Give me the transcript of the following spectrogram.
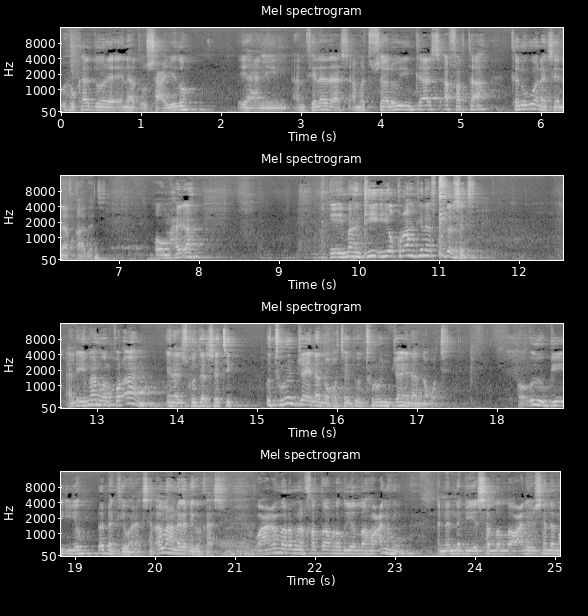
wuxuu kaa doonayaa inaad u sacyido. Yani amhiladaas ama tusaalooyinkaas afarta ah kan ugu wanaagsan inaad qaadatid. Oo maxay ah? Iimaankii iyo qur'aankii isku darsatid aliimaan walqur'aan inaad isku darsatid utrunja inaad noqotid utrunja inaad noqotid oo udugii iyo dhadhankii wanaagsan allah naga dhigo kaas wacan cumar bn الkhطاab radi allahu canhu ana الnabiya slى اllahu عalيه waslm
